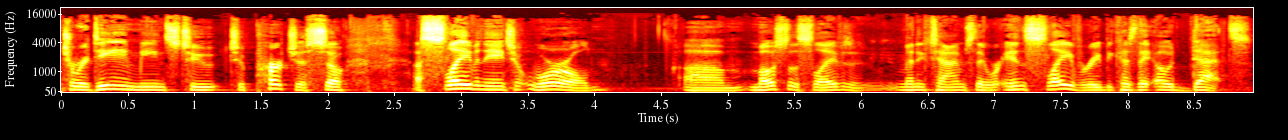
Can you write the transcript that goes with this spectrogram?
To redeem means to, to purchase. So a slave in the ancient world, um, most of the slaves, many times, they were in slavery because they owed debts.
